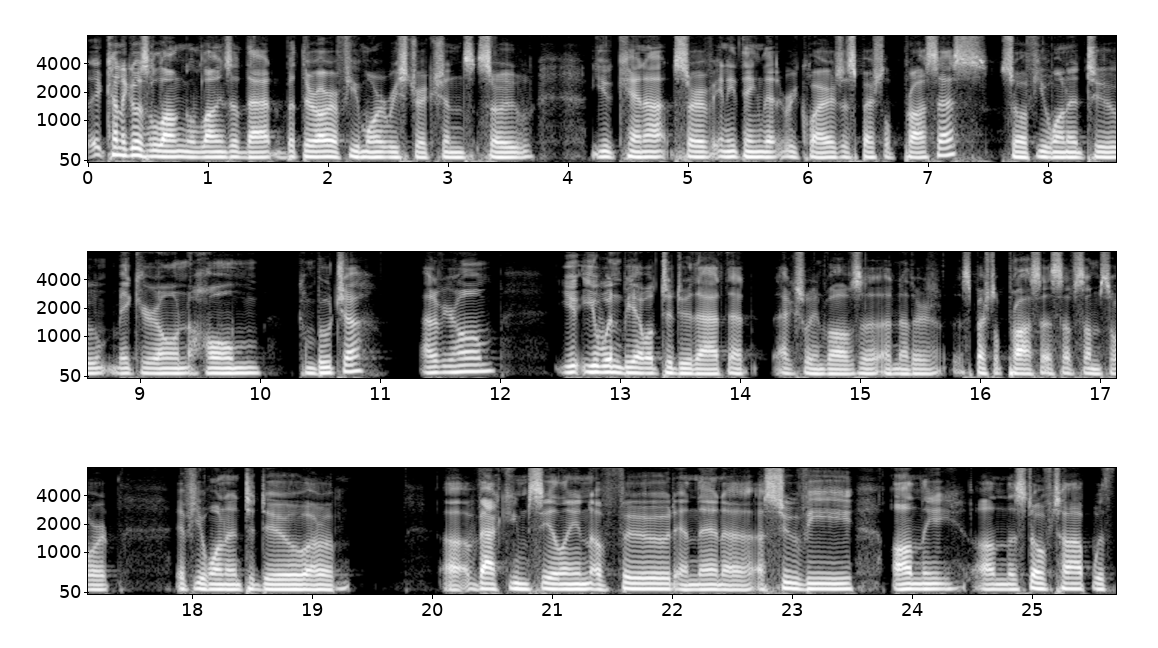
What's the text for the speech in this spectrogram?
It kind of goes along the lines of that, but there are a few more restrictions. So you cannot serve anything that requires a special process. So if you wanted to make your own home kombucha out of your home, you, you wouldn't be able to do that. That actually involves a, another special process of some sort. If you wanted to do a, a vacuum sealing of food and then a, a sous vide on the on the stovetop with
